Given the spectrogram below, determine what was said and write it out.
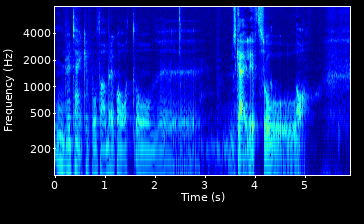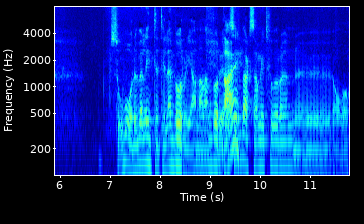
Du tänker på fabrikat av eh, Skylift och Ja. Så var det väl inte till en början när han började Nej. sin verksamhet för en, eh, ja,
